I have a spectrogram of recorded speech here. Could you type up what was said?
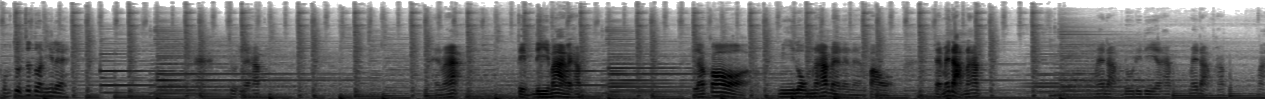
ผมจุดเจ้าตัวนี้เลยจุดเลยครับ เห็นไหมติดดีมากเลยครับ แล้วก็มีลมนะครับเนี่ยเนี่ยเป่า แต่ไม่ดับนะครับ ไม่ดับดูดีๆนะครับ ไม่ดับครับ มา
